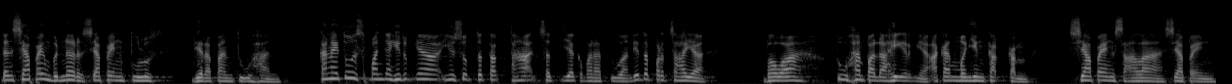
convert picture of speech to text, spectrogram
Dan siapa yang benar, siapa yang tulus di hadapan Tuhan. Karena itu sepanjang hidupnya Yusuf tetap taat setia kepada Tuhan. Dia terpercaya bahwa Tuhan pada akhirnya akan menyingkapkan siapa yang salah, siapa yang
